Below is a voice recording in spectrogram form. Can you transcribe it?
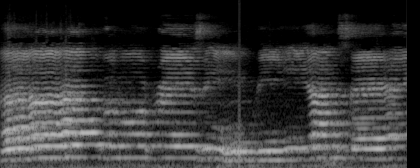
evermore praising thee and saying,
